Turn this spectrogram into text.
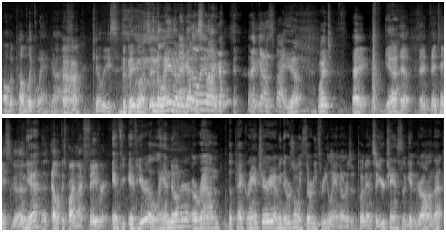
all the public land guys, Uh-huh. Achilles, The big ones. And the landowner got the, landowner spike. I got a spike. Yeah. Which, hey, Yeah. yeah, they, they taste good. Yeah. Elk is probably my favorite. If, if you're a landowner around the Peck Ranch area, I mean, there was only 33 landowners that put in, so your chances of getting drawn on that.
